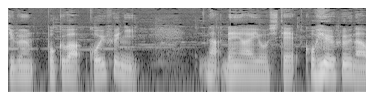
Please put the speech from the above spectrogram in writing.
自分、僕はこういう風にな恋愛をして、こういう風な、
